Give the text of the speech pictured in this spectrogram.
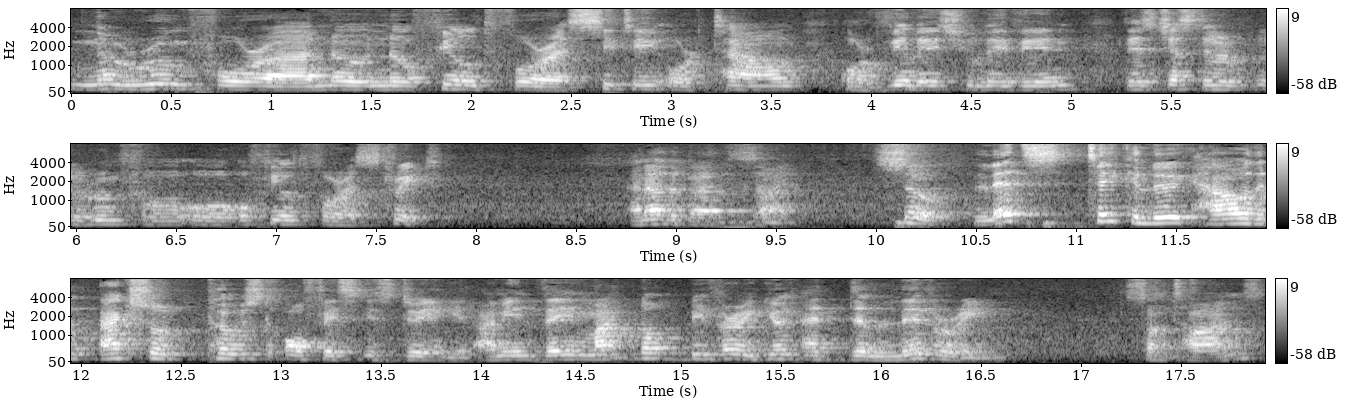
no room for uh, no no field for a city or town or village you live in. There's just a, room for or, or field for a street. Another bad design. So let's take a look how the actual post office is doing it. I mean, they might not be very good at delivering sometimes,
